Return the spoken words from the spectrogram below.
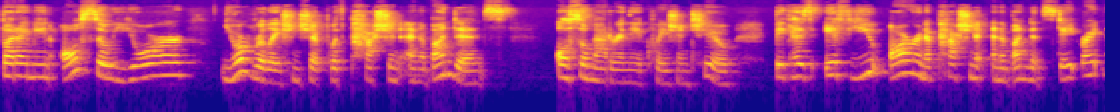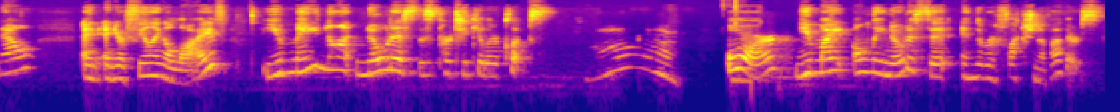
But I mean, also your your relationship with passion and abundance also matter in the equation too. Because if you are in a passionate and abundant state right now, and, and you're feeling alive, you may not notice this particular eclipse. Ah, or you might only notice it in the reflection of others.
